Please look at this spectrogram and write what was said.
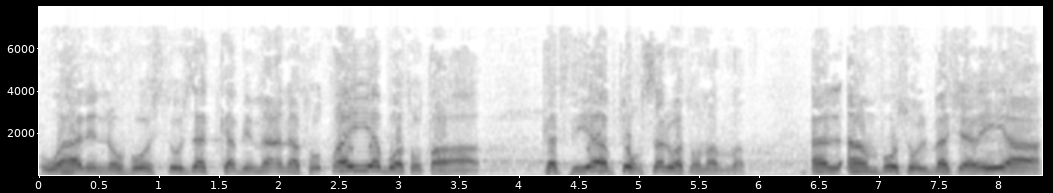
وهل النفوس تزكى بمعنى تطيب وتطهر؟ كالثياب تغسل وتنظف. الأنفس البشرية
